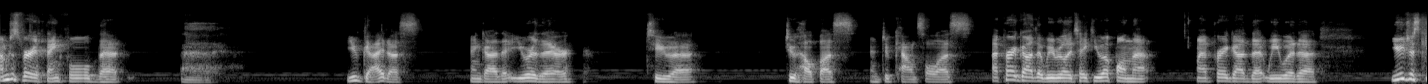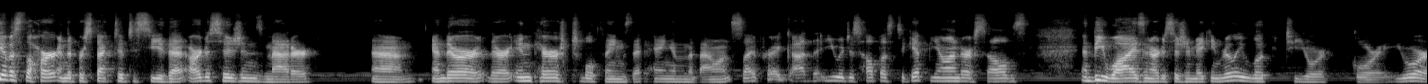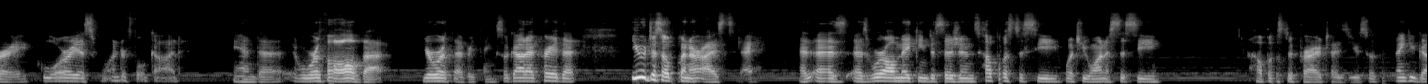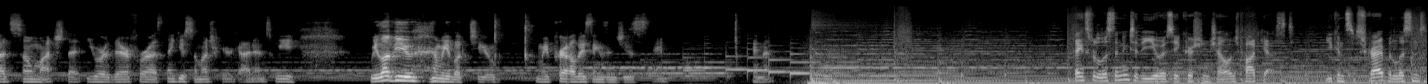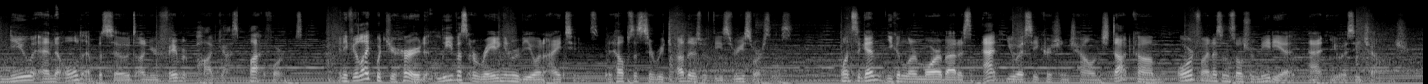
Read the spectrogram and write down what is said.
I'm just very thankful that uh, you guide us, and God, that you are there to uh, to help us and to counsel us. I pray, God, that we really take you up on that. I pray, God, that we would uh, you just give us the heart and the perspective to see that our decisions matter um, and there are there are imperishable things that hang in the balance. So I pray, God, that you would just help us to get beyond ourselves and be wise in our decision making. Really look to your glory. You are a glorious, wonderful God, and uh, worth all of that. You're worth everything. So God, I pray that you would just open our eyes today, as as we're all making decisions. Help us to see what you want us to see. Help us to prioritize you. So thank you, God, so much that you are there for us. Thank you so much for your guidance. We we love you and we look to you. And we pray all these things in Jesus' name. Amen. Thanks for listening to the USA Christian Challenge podcast. You can subscribe and listen to new and old episodes on your favorite podcast platforms. And if you like what you heard, leave us a rating and review on iTunes. It helps us to reach others with these resources. Once again, you can learn more about us at usachristianchallenge.com or find us on social media at USC Challenge.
